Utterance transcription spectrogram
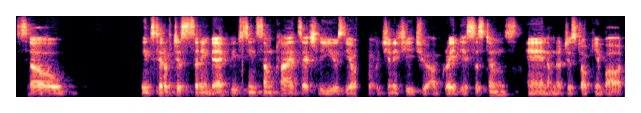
So instead of just sitting back, we've seen some clients actually use the opportunity to upgrade their systems. And I'm not just talking about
